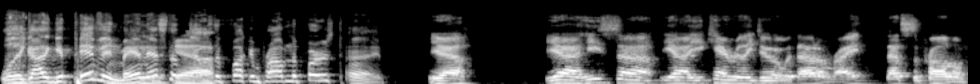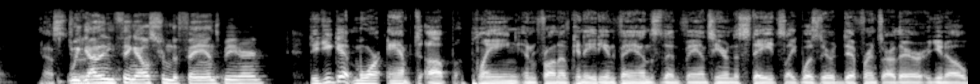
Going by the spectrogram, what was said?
Well, they got to get Piven, man. That's the yeah. that was the fucking problem the first time. Yeah, yeah. He's uh, yeah. You can't really do it without him, right? That's the problem. That's true. we got anything else from the fans being heard? Did you get more amped up playing in front of Canadian fans than fans here in the States? Like, was there a difference? Are there, you know,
